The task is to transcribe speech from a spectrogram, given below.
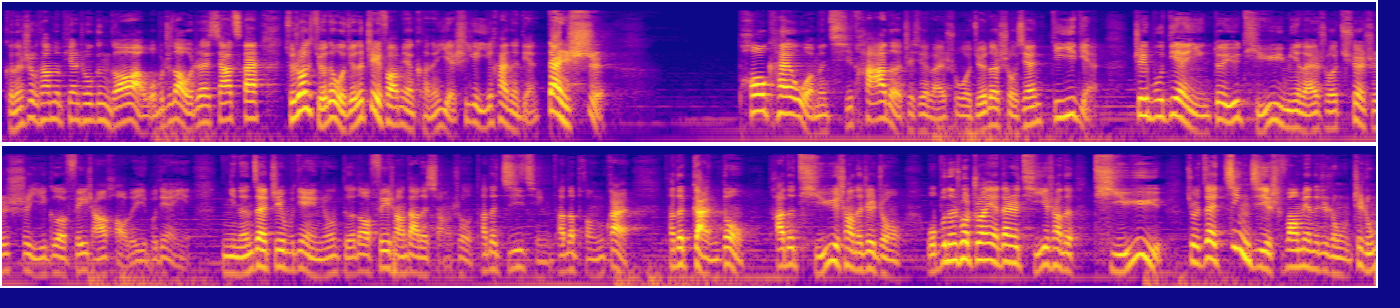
可能是不是他们的片酬更高啊？我不知道，我这在瞎猜。所以说，觉得我觉得这方面可能也是一个遗憾的点。但是，抛开我们其他的这些来说，我觉得首先第一点。这部电影对于体育迷来说，确实是一个非常好的一部电影。你能在这部电影中得到非常大的享受，它的激情、它的澎湃、它的感动、它的体育上的这种，我不能说专业，但是体育上的体育，就是在竞技方面的这种这种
